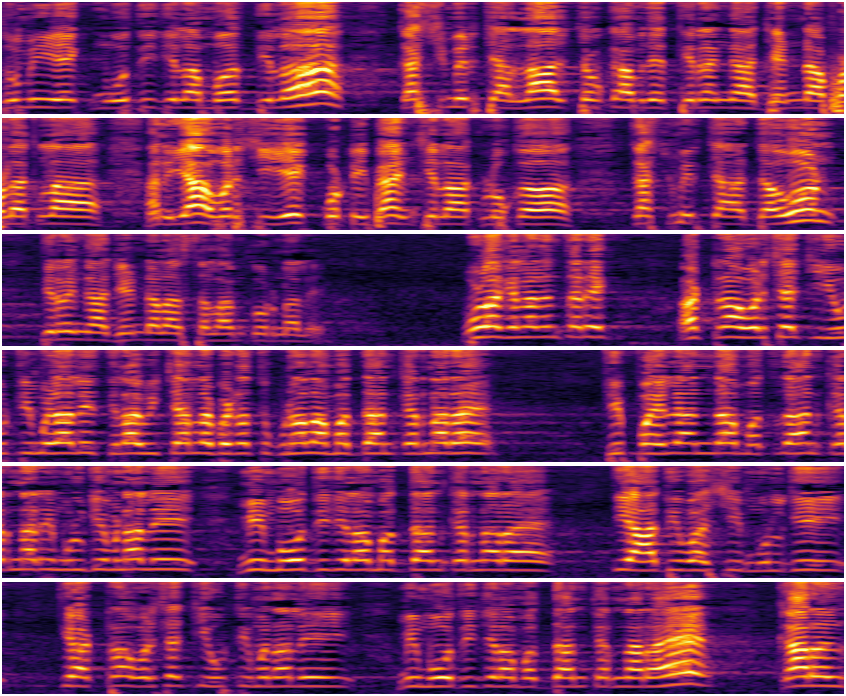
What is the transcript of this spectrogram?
तुम्ही एक मोदीजीला मत दिलं काश्मीरच्या लाल चौकामध्ये तिरंगा झेंडा फडकला आणि या वर्षी एक कोटी ब्याऐंशी लाख लोक काश्मीरच्या जाऊन तिरंगा झेंडाला सलाम करून आले. पुढे गेल्यानंतर एक अठरा वर्षाची युवती मिळाली तिला विचारलं बेटा तू कुणाला मतदान करणार आहे? ती पहिल्यांदा मतदान करणारी मुलगी म्हणाली मी मोदीजीला मतदान करणार आहे. ती आदिवासी मुलगी ती अठरा वर्षाची युवती म्हणाली मी मोदीजीला मतदान करणार आहे. कारण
